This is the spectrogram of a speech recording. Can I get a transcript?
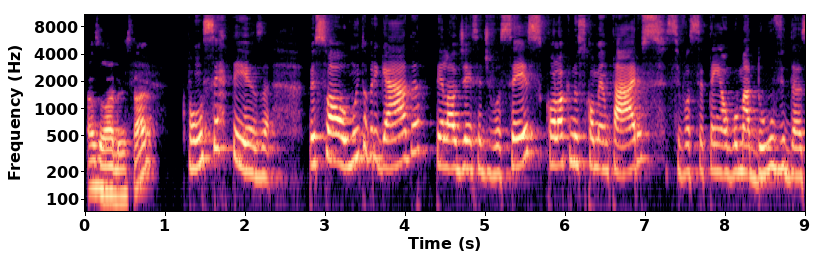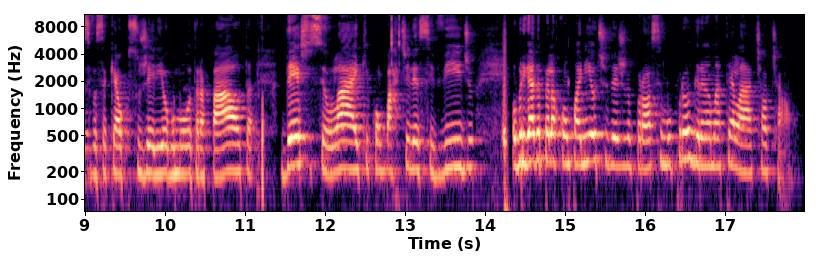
as ordens, tá? Com certeza. Pessoal, muito obrigada pela audiência de vocês. Coloque nos comentários se você tem alguma dúvida, se você quer sugerir alguma outra pauta. Deixe o seu like, compartilhe esse vídeo. Obrigada pela companhia. Eu te vejo no próximo programa. Até lá. Tchau, tchau.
